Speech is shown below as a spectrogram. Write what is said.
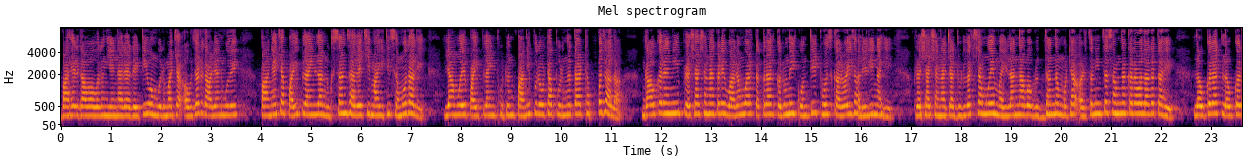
बाहेर गावावरून येणाऱ्या रेती व मुरमाच्या अवजड गाड्यांमुळे पाण्याच्या पाईपलाईनला नुकसान झाल्याची माहिती समोर आली. यामुळे पाईपलाईन फुटून पाणी पुरवठा पूर्णतः ठप्प झाला. गावकऱ्यांनी प्रशासनाकडे वारंवार तक्रार करूनही कोणतीही ठोस कारवाई झालेली नाही. प्रशासनाच्या दुर्लक्षामुळे महिलांना व वृद्धांना मोठ्या अडचणींचा सामना करावा लागत आहे. लवकरात लवकर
